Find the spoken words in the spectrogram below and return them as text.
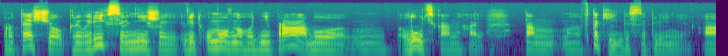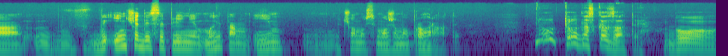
про те, що Кривий Ріг сильніший від умовного Дніпра або Луцька, нехай. Там е, в такій дисципліні, а в іншій дисципліні ми там їм чомусь можемо програти. Ну, трудно сказати. Бо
